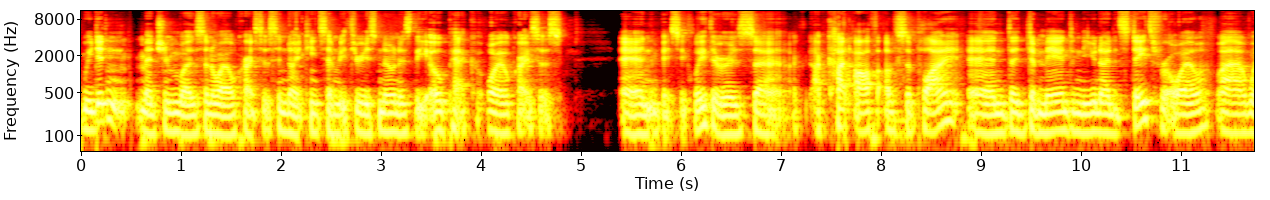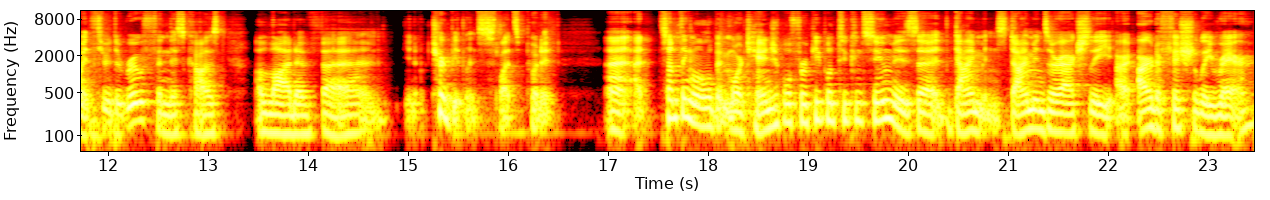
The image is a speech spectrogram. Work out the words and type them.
we didn't mention was an oil crisis in 1973, is known as the OPEC oil crisis. And basically, there was uh, a cut off of supply, and the demand in the United States for oil uh, went through the roof, and this caused a lot of uh, you know turbulence. Let's put it. Uh, something a little bit more tangible for people to consume is uh, diamonds. Diamonds are actually are artificially rare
